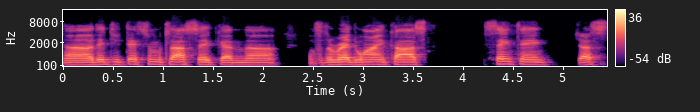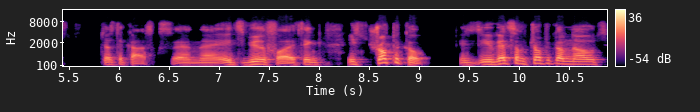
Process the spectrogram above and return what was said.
That you taste from classic and uh, of the red wine cask. Same thing, just just the casks, and uh, it's beautiful. I think it's tropical. It's, you get some tropical notes.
